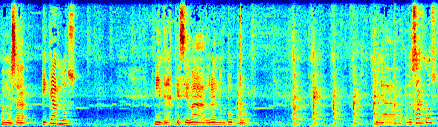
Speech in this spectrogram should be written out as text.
Vamos a picarlos mientras que se va dorando un poco los ajos.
